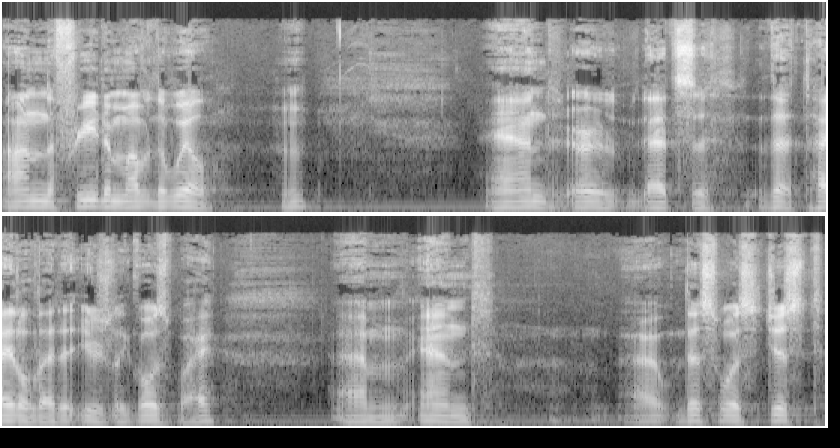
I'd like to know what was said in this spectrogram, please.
"On the Freedom of the Will." Hmm? and or that's the, the, title that it usually goes by. Um, and uh, this was just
